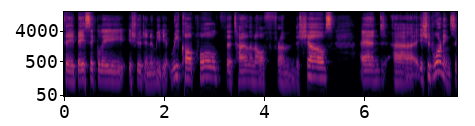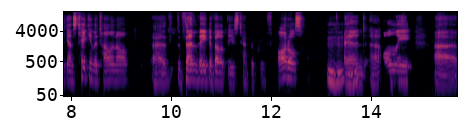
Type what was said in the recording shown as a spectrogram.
they basically issued an immediate recall, pulled the Tylenol from the shelves, and uh, issued warnings against taking the Tylenol. Uh, then they developed these tamper-proof bottles Mhm, mhm. and uh, only uh,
